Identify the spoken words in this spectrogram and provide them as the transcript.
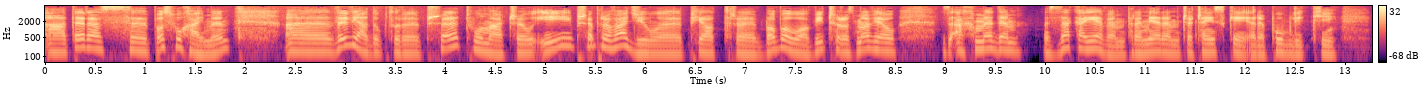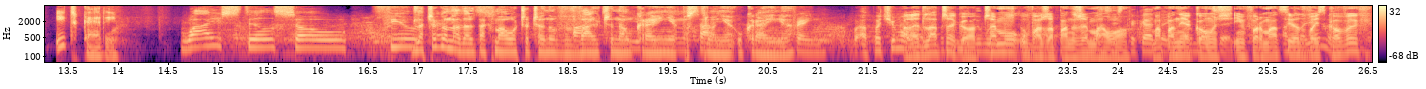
A teraz e, posłuchajmy e, wywiadu, który przetłumaczył i przeprowadził e, Piotr Bobołowicz. Rozmawiał z Ahmedem Zakajewem, premierem Czeczeńskiej Republiki Iczkerii. Dlaczego nadal tak mało Czeczenów walczy na Ukrainie po stronie Ukrainy? Ale dlaczego? Czemu uważa pan, że mało? Ma pan jakąś informację od wojskowych?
